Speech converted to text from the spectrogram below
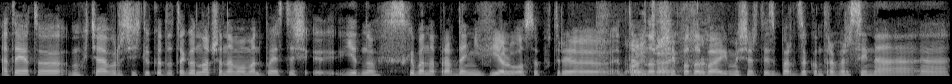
A to ja to bym chciała wrócić tylko do tego nocza na moment, bo jesteś y, jedną z chyba naprawdę niewielu osób, które ten Oj, nocz tak. się podoba i myślę, że to jest bardzo kontrowersyjna e,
